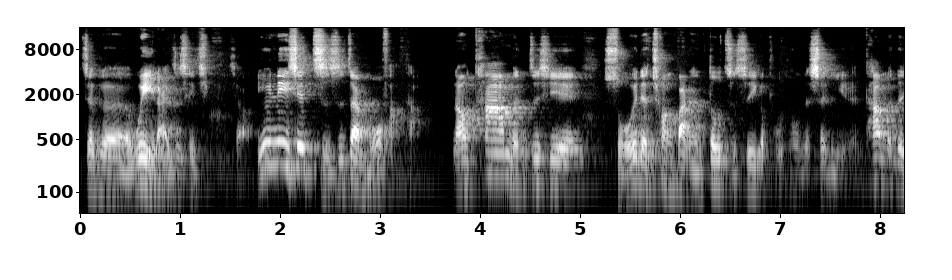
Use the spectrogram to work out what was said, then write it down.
这个未来这些去比较，因为那些只是在模仿他，然后他们这些所谓的创办人都只是一个普通的生意人，他们的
